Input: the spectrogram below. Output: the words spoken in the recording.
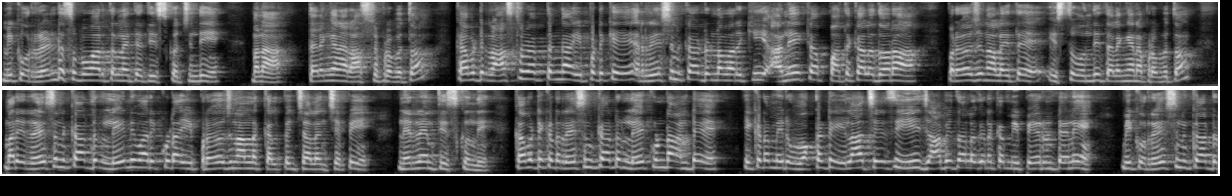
మీకు రెండు శుభవార్తలను అయితే తీసుకొచ్చింది మన తెలంగాణ రాష్ట్ర ప్రభుత్వం. కాబట్టి రాష్ట్ర వ్యాప్తంగా ఇప్పటికే రేషన్ కార్డు ఉన్న వారికి అనేక పథకాల ద్వారా ప్రయోజనాలు అయితే ఇస్తూ ఉంది తెలంగాణ ప్రభుత్వం. మరి రేషన్ కార్డు లేని వారికి కూడా ఈ ప్రయోజనాలను కల్పించాలని చెప్పి నిర్ణయం తీసుకుంది. కాబట్టి ఇక్కడ రేషన్ కార్డు లేకుండా అంటే ఇక్కడ మీరు ఒక్కటి ఇలా చేసి ఈ జాబితాలో కనుక మీ పేరుంటేనే మీకు రేషన్ కార్డు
